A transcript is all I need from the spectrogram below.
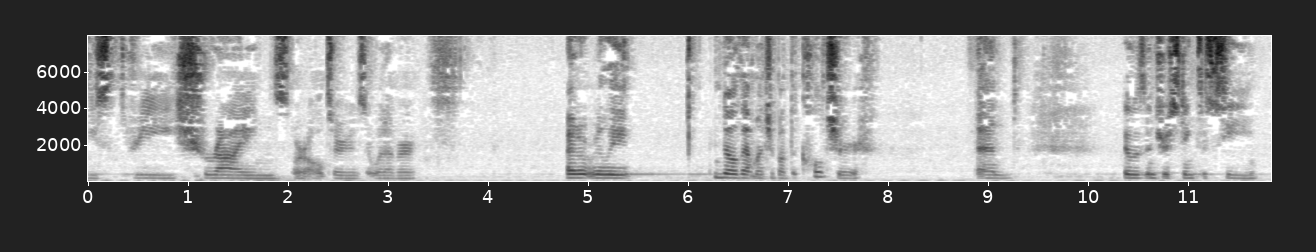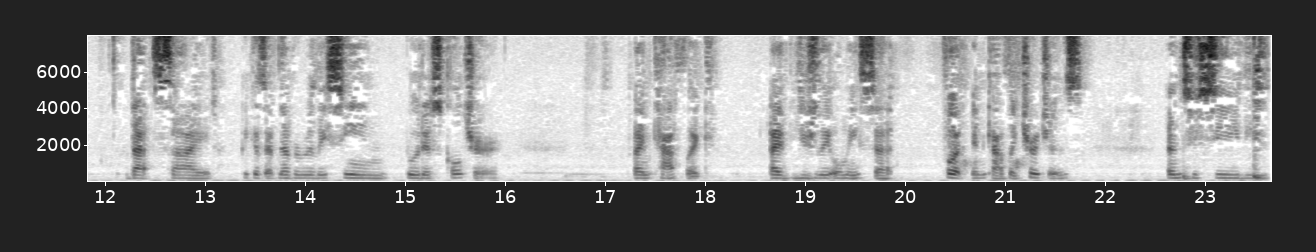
these three shrines or altars or whatever. I don't really know that much about the culture, and it was interesting to see that side because I've never really seen Buddhist culture. I'm Catholic. I've usually only set foot in Catholic churches. And to see the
